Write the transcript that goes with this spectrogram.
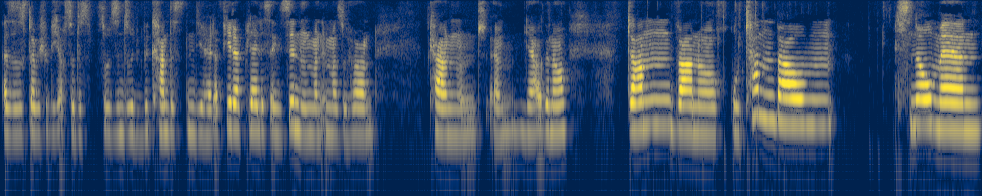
Also das ist, glaube ich, wirklich auch so, das so sind so die bekanntesten, die halt auf jeder Playlist eigentlich sind und man immer so hören kann. Und ähm, ja, genau. Dann war noch O Tannenbaum, Snowman,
